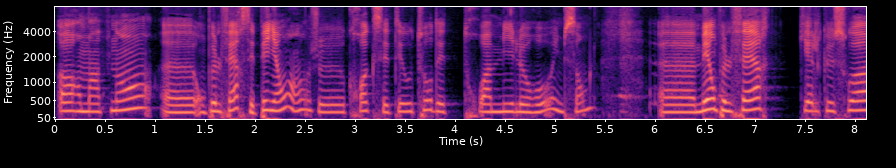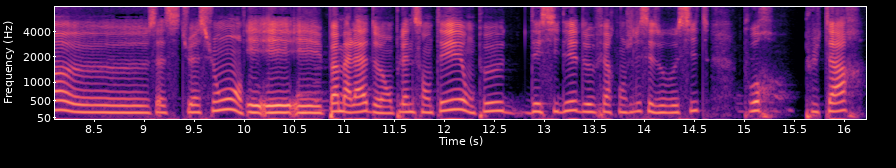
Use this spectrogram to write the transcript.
Or, maintenant, on peut le faire. C'est payant. Hein. Je crois que c'était autour des 3000 euros, il me semble. mais on peut le faire quelle que soit euh, sa situation, et, pas malade, en pleine santé, on peut décider de faire congeler ses ovocytes pour plus tard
